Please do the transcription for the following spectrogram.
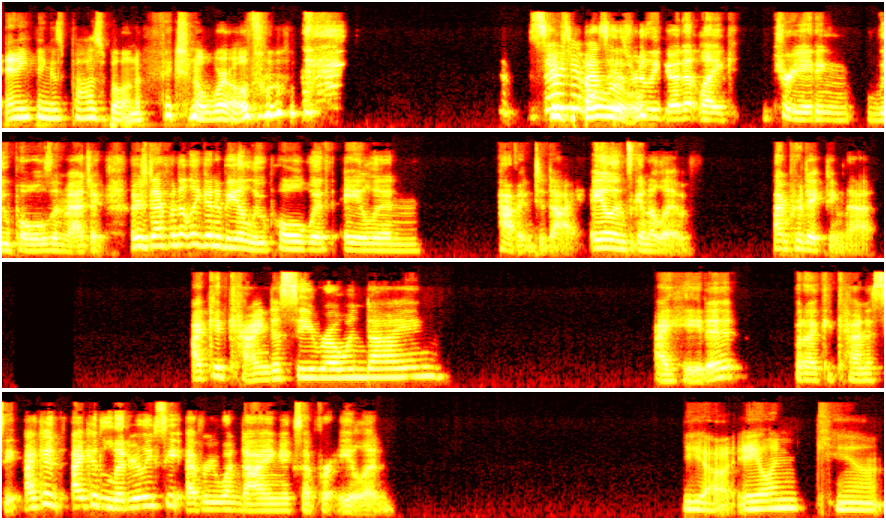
anything is possible in a fictional world Sarah There's J. no is really good at like creating loopholes in magic. There's definitely going to be a loophole with Aelin having to die. Aelin's going to live. I'm predicting that. I could kind of see Rowan dying. I hate it, but I could kind of see. I could. I could literally see everyone dying except for Aelin. yeah aelin can't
